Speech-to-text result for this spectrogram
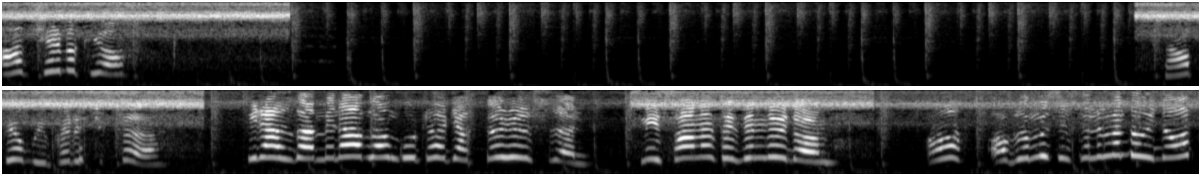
Aa dışarı bakıyor. Ne yapıyor bu yukarı çıktı. Birazdan beni ablam kurtaracak görürsün. Nisa'nın sesini duydum. Ah ablamın sesini mi duydun?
